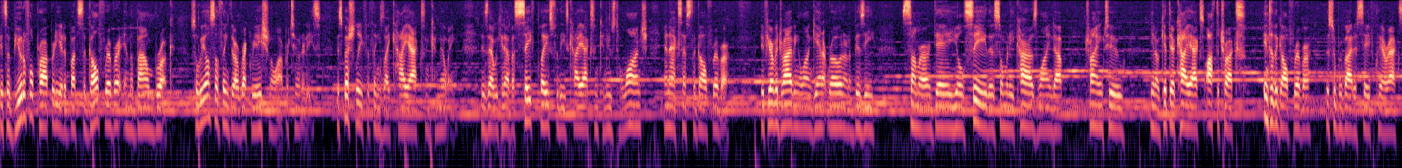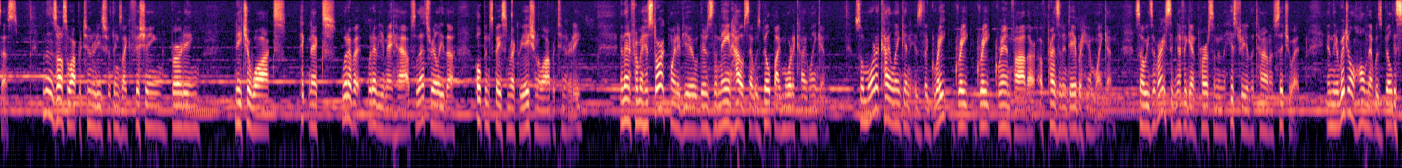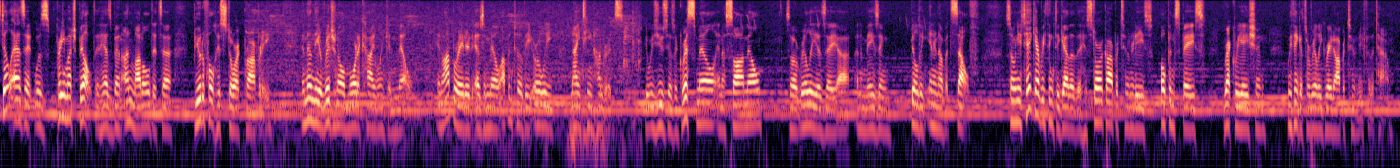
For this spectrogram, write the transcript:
It's a beautiful property. It abuts the Gulf River and the Bound Brook. So we also think there are recreational opportunities, especially for things like kayaks and canoeing, is that we could have a safe place for these kayaks and canoes to launch and access the Gulf River. If you're ever driving along Gannett Road on a busy summer day, you'll see there's so many cars lined up trying to you know, get their kayaks off the trucks into the Gulf River. This would provide a safe, clear access. And then there's also opportunities for things like fishing, birding, nature walks, picnics, whatever, whatever you may have. So that's really the open space and recreational opportunity. And then from a historic point of view, there's the main house that was built by Mordecai Lincoln. So Mordecai Lincoln is the great, great, great grandfather of President Abraham Lincoln. So he's a very significant person in the history of the town of Scituate. And the original home that was built is still as it was pretty much built. It has been unmuddled. It's a beautiful historic property. And then the original Mordecai Lincoln Mill. It operated as a mill up until the early 1900s. It was used as a grist mill and a sawmill, so it really is a, uh, an amazing building in and of itself. So when you take everything together, the historic opportunities, open space, recreation, we think it's a really great opportunity for the town.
